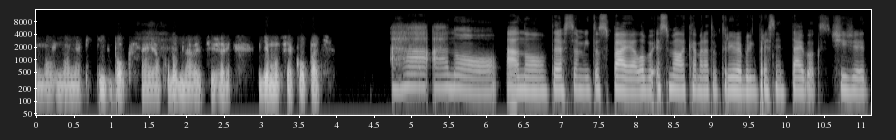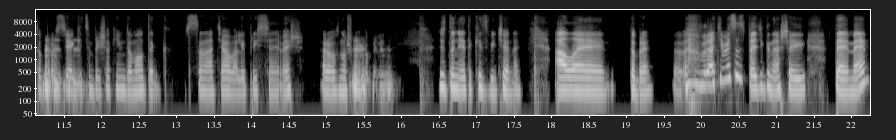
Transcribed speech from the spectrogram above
možno nejaký kickbox a podobné veci, že kde musia kopať. Aha, áno, áno, teraz sa mi to spája, lebo ja som mala kamarátov, ktorí robili presne Thai box, čiže to mhm, proste, mm-hmm. keď som prišla k ním domov, tak sa naťahovali pri stene, vieš, a roznožku mm-hmm. robili. Že to nie je také zvyčajné. Ale dobre, vrátime sa späť k našej téme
